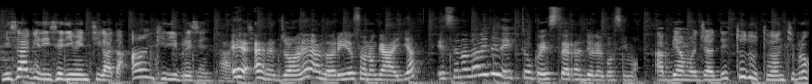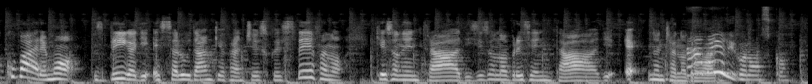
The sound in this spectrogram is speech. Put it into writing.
Mi sa che ti sei dimenticata anche di presentarti. Eh, hai ragione, allora io sono Gaia e se non l'avete detto questa è Radio Le Cosimo. Abbiamo già detto tutto, non ti preoccupare, mo sbrigati e saluta anche Francesco e Stefano che sono entrati, si sono presentati e non ci hanno trovato. Ah, ma io li conosco.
